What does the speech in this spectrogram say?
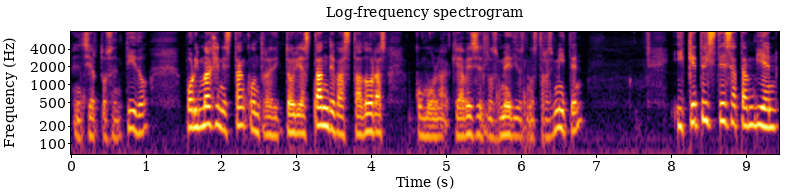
en cierto sentido, por imágenes tan contradictorias, tan devastadoras como la que a veces los medios nos transmiten. Y qué tristeza también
